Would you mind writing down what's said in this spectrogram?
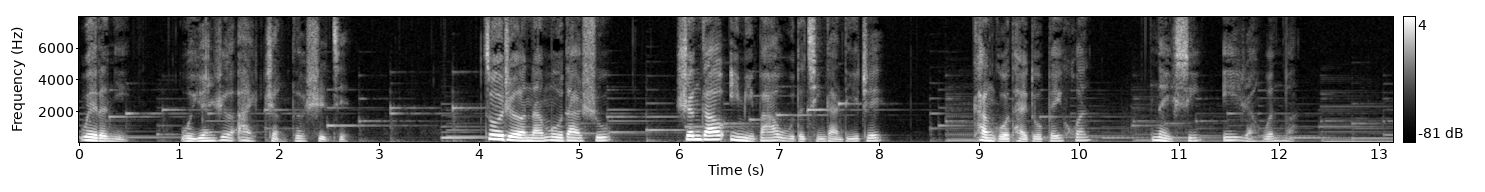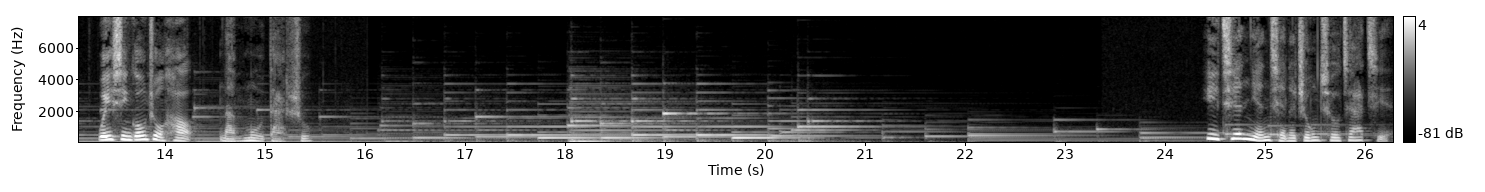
为了你，我愿热爱整个世界。作者楠木大叔，身高一米八五的情感 DJ，看过太多悲欢，内心依然温暖。微信公众号楠木大叔。一千年前的中秋佳节，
